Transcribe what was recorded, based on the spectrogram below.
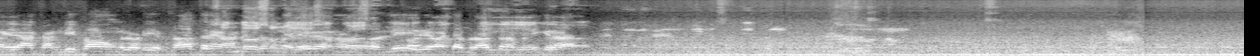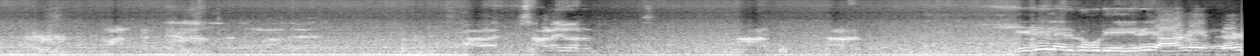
கண்டிப்பாங்க ஐயா கண்டிப்பா உங்களுடைய பிரார்த்தனை அனைத்தும் நிறைவேறணும்னு சொல்லி இறைவன்கிட்ட பிரார்த்தனை பண்ணிக்கிறேன். சாலையோர் இடையில இருக்கக்கூடிய இறை ஆலயங்கள்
